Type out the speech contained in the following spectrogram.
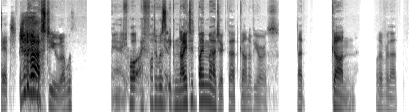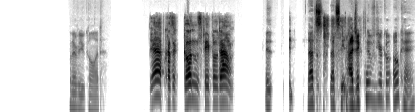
Bitch. Should have asked you. I was. Yeah, I thought, I thought it was ignited by magic. That gun of yours. That gun, whatever that. Whatever you call it. Yeah, because it guns people down. That's that's the adjective you're going. Okay.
